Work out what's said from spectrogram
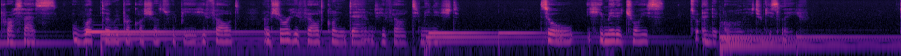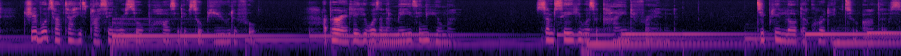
process what the repercussions would be. He felt, I'm sure he felt condemned, he felt diminished. So he made a choice to end it all. He took his life. Tributes after his passing were so positive, so beautiful. Apparently, he was an amazing human. Some say he was a kind friend, deeply loved according to others.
